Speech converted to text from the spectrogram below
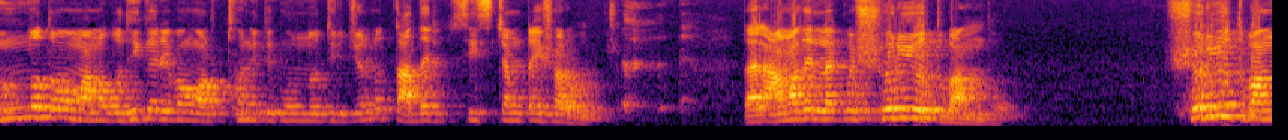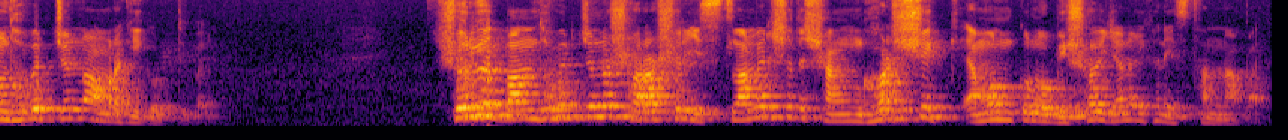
ন্যূনতম মানবাধিকার এবং অর্থনৈতিক উন্নতির জন্য তাদের সিস্টেমটাই সর্বোচ্চ। তাহলে আমাদের লাগবে শরীয়ত বান্ধব। শরীয়ত বান্ধবের জন্য আমরা কি করতে পারি? শরীয়ত বান্ধবের জন্য সরাসরি ইসলামের সাথে সাংঘর্ষিক এমন কোনো বিষয় যেন এখানে স্থান না পায়।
